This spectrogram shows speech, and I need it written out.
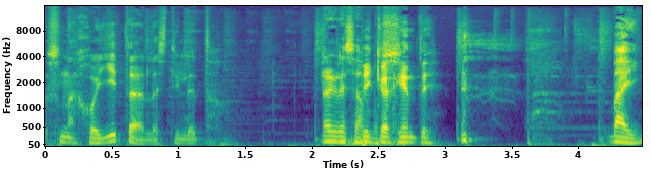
es una joyita, el estileto. Regresamos. Pica gente. Bye.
